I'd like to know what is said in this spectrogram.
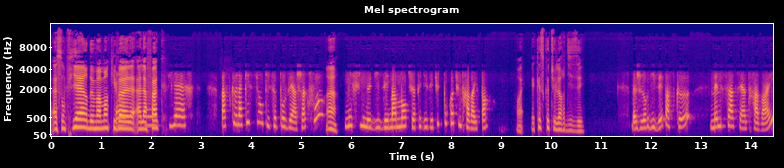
Elles sont fières de maman qui va à la- à la sont fac? fières. Parce que la question qui se posait à chaque fois, Hein, mes filles me disaient Maman, tu as fait des études, pourquoi tu ne travailles pas ouais. Et qu'est-ce que tu leur disais? Ben, Je leur disais Parce que même ça, c'est un travail,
